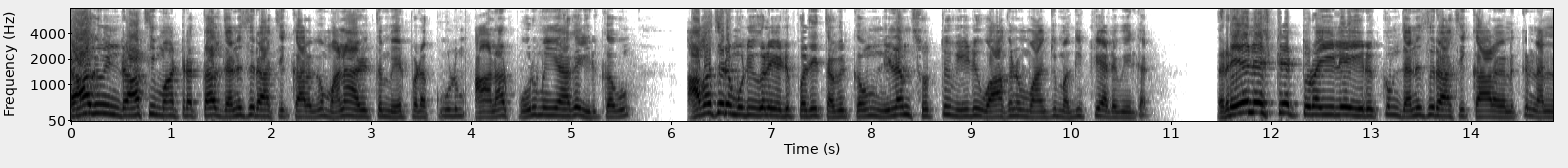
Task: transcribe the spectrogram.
ராகுவின் ராசி மாற்றத்தால் தனுசு ராசிக்காரர்கள் மன அழுத்தம் ஏற்படக்கூடும். ஆனால் பொறுமையாக இருக்கவும் அவசர முடிவுகளை எடுப்பதை தவிர்க்கவும் நிலம் சொத்து வீடு வாகனம் வாங்கி மகிழ்ச்சி அடைவீர்கள். ரியல் எஸ்டேட் துறையிலே இருக்கும் தனுசு ராசிக்காரர்களுக்கு நல்ல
